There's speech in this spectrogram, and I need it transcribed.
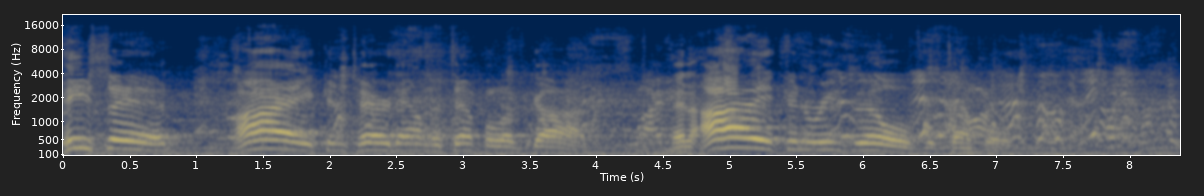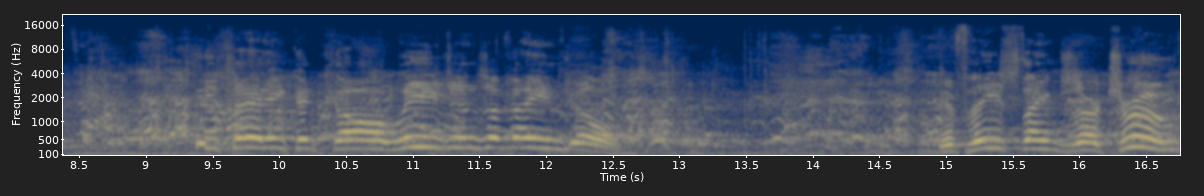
He said, I can tear down the temple of God, and I can rebuild the temple. He said he can call legions of angels. If these things are true,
